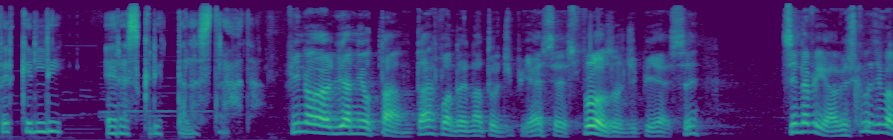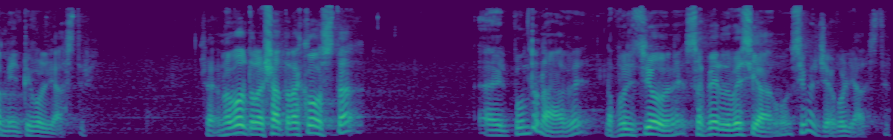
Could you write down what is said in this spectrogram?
perché lì era scritta la strada. Fino agli anni Ottanta, quando è nato il GPS, è esploso il GPS, si navigava esclusivamente con gli astri. Cioè, una volta lasciata la costa, eh, il punto nave, la posizione, sapere dove siamo, si faceva con gli astri.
